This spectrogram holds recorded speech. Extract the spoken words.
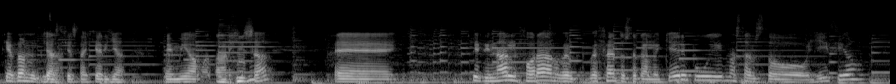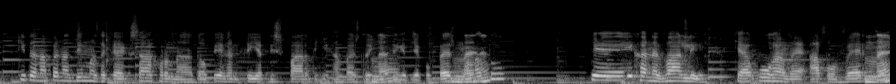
σχεδόν πιάστηκε στα χέρια με μία οματάρχησα. ε, και την άλλη φορά, βε- βε- φέτος το καλοκαίρι, που ήμασταν στο Γήθιο και ήταν απέναντί μας 16χρονα τα οποία είχαν φύγει από τη Σπάρτη και είχαν πάει στο Ναι. Γήθιο για διακοπές Ναι, μόνα ναι. του και είχαν βάλει και ακούγαμε από Βέρτη Ναι.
